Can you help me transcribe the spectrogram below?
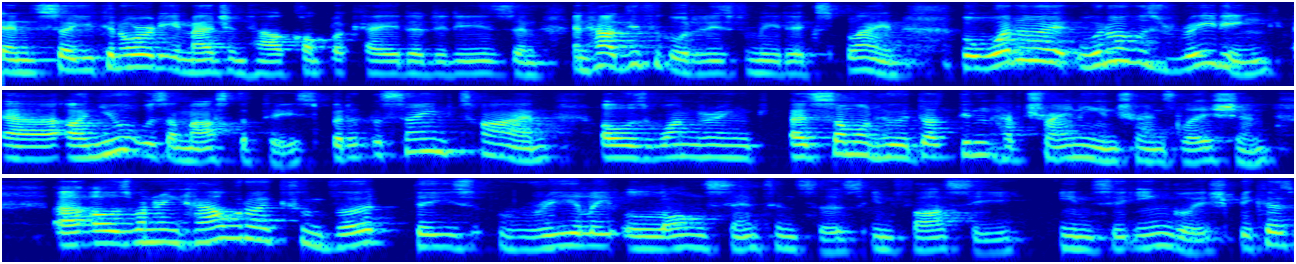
And so you can already imagine how complicated it is and, and how difficult it is for me to explain. But when I when I was reading, uh, I knew it was a masterpiece. But at the same time, I was wondering, as someone who didn't have training in translation, uh, I was wondering how would I convert these really long sentences in Farsi into English? Because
